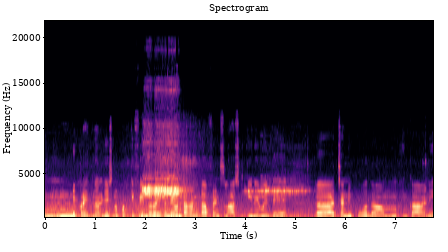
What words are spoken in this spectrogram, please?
ఎన్ని ప్రయత్నాలు చేసినప్పటికీ ఫెయిల్యూర్ అవుతూనే ఉంటారంట. ఫ్రెండ్స్ లాస్ట్కి నేమైతే ఏమైతే చనిపోదాము ఇంకా అని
